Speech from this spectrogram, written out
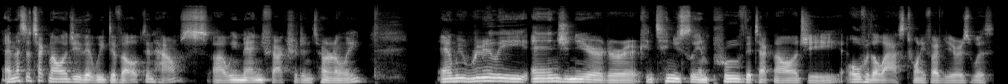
And that's a technology that we developed in house. Uh, we manufactured internally. And we really engineered or continuously improved the technology over the last 25 years with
